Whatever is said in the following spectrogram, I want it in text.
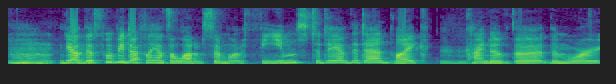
Mhm. Yeah, this movie definitely has a lot of similar themes to Day of the Dead, like Mhm. kind of the the more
